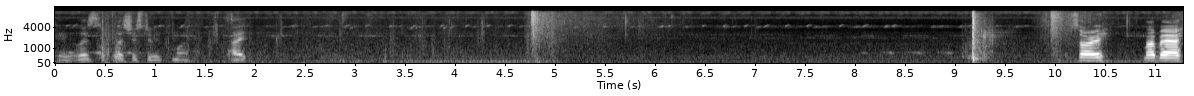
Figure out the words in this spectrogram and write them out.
Okay, let's let's just do it. Come on. All right. Sorry, my bad.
